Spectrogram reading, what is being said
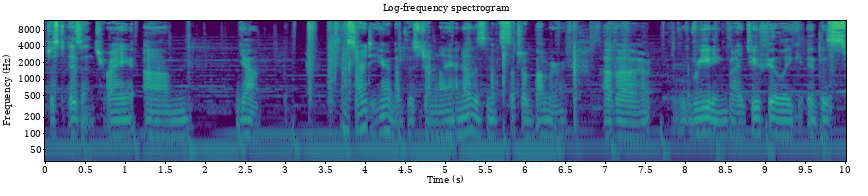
just isn't, right? Um, yeah. I'm sorry to hear about this, Gemini. I know this is such a bummer of a reading, but I do feel like it, this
